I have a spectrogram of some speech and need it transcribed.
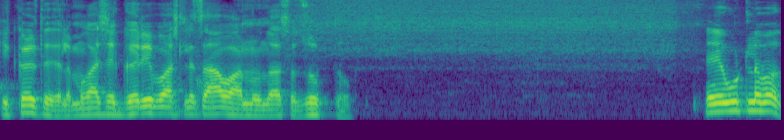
की कळतं त्याला. मग असे गरीब असल्याचं आव आणून असं झोपतो. ए उठलं बघ.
